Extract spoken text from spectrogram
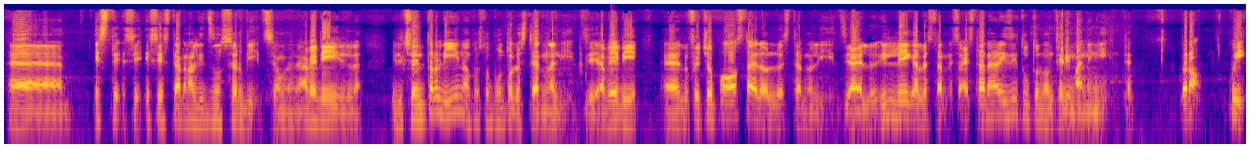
eh, este, si, si, esternalizza un servizio? Avevi il, il, centralino, a questo punto lo esternalizzi, avevi eh, l'ufficio posta e lo, lo esternalizzi, il Lega lo esternalizzi, esternalizzi tutto, non ti rimane niente. Però qui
